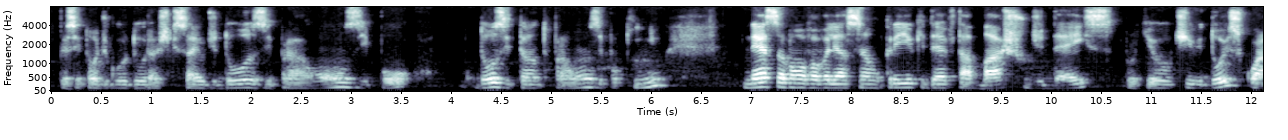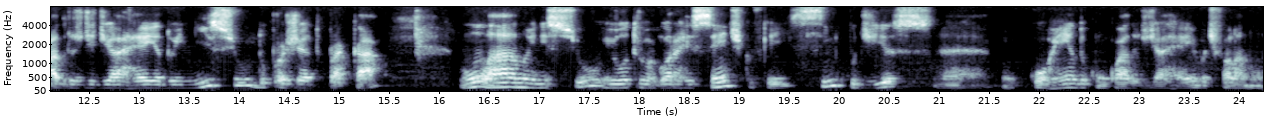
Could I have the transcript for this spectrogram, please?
o percentual de gordura acho que saiu de 12 para 11 e pouco, 12 tanto para 11 e pouquinho. Nessa nova avaliação, creio que deve estar abaixo de 10, porque eu tive dois quadros de diarreia do início do projeto para cá. Um lá no início e outro agora recente, que eu fiquei cinco dias é, correndo com quadro de diarreia. Vou te falar, não,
